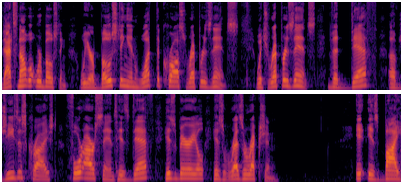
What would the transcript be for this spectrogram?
That's not what we're boasting. We are boasting in what the cross represents, which represents the death of Jesus Christ for our sins, his death, his burial, his resurrection. It is by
